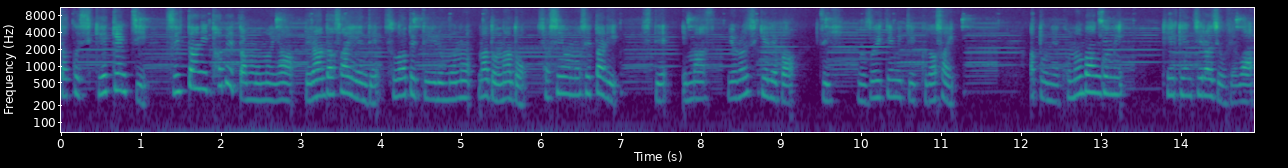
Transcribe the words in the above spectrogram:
私経験値ツイッターに食べたものやベランダ菜園で育てているものなどなど写真を載せたりしています。よろしければぜひ覗いてみてください。あとねこの番組経験値ラジオでは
